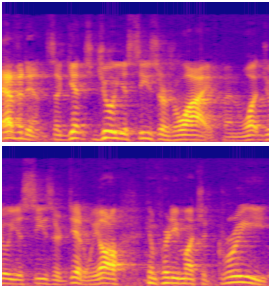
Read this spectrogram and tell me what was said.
evidence against Julius Caesar's life and what Julius Caesar did. We all can pretty much agree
